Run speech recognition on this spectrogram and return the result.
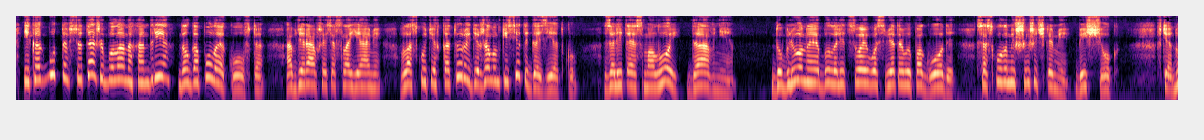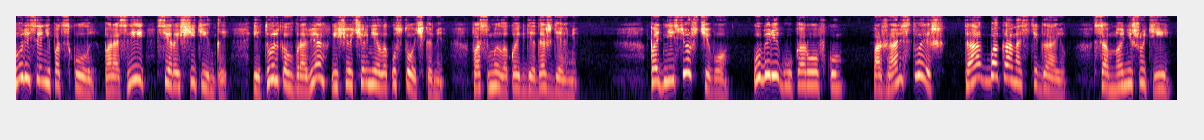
И как будто все та же была на хандре долгополая кофта, обдиравшаяся слоями, в лоскутях которой держал он кисет и газетку, залитая смолой, давняя. Дубленое было лицо его с ветровой погоды, со скулами шишечками, без щек. Втянулись они под скулы, поросли серой щетинкой, и только в бровях еще чернело кусточками, посмыло кое-где дождями. «Поднесешь чего? Уберегу коровку. Пожальствуешь? Так бока настигаю. Со мной не шути.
